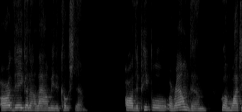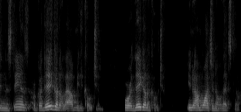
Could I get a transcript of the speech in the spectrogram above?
Are they going to allow me to coach them? Are the people around them who I'm watching in the stands are they going to allow me to coach them, or are they going to coach them? You know, I'm watching all that stuff.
